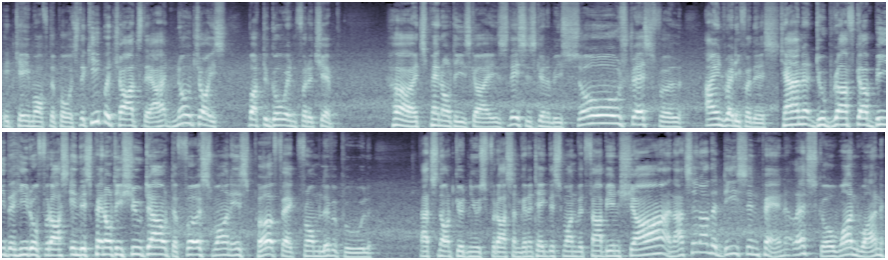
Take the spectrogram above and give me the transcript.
It came off the post. The keeper charged there. I had no choice but to go in for the chip. It's penalties, guys. This is going to be so stressful. I ain't ready for this. Can Dubravka be the hero for us in this penalty shootout? The first one is perfect from Liverpool. That's not good news for us. I'm going to take this one with Fabian Schär. And that's another decent pen. Let's go 1-1.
